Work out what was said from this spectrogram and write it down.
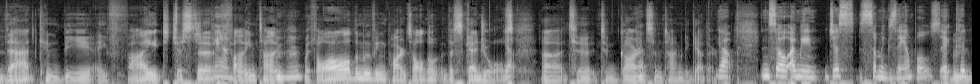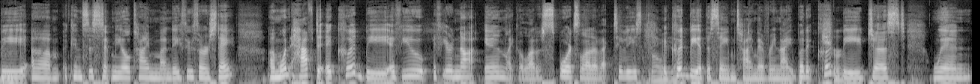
that can be a fight just Mm-hmm. Sure to. Mm-hmm. find time with all the moving parts, all the, the schedules Yep. uh, to, to guard Yep. some time together. Yeah. And so, I mean, just some examples. It could be Mm-hmm. um, a consistent meal time Monday through Thursday. Um, wouldn't have to. It could be if you if you're not in like a lot of sports, a lot of activities. Oh, it yeah. could be at the same time every night, but it could Sure. be just when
